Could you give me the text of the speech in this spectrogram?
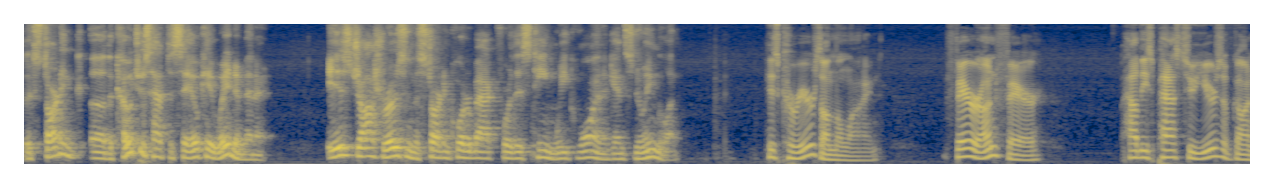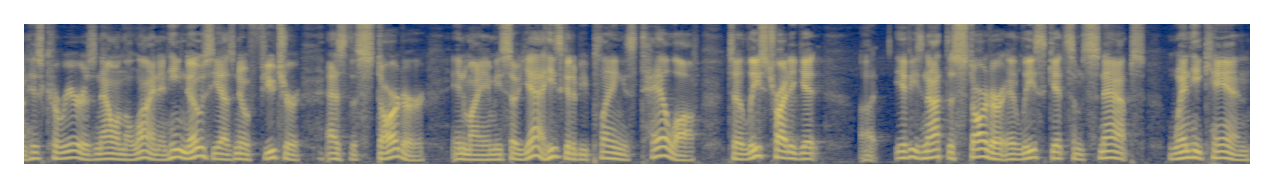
the starting uh, the coaches have to say, okay, wait a minute. Is Josh Rosen the starting quarterback for this team week one against New England? His career's on the line. Fair or unfair, how these past two years have gone, his career is now on the line, and he knows he has no future as the starter in Miami. So, yeah, he's going to be playing his tail off to at least try to get, uh, if he's not the starter, at least get some snaps when he can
